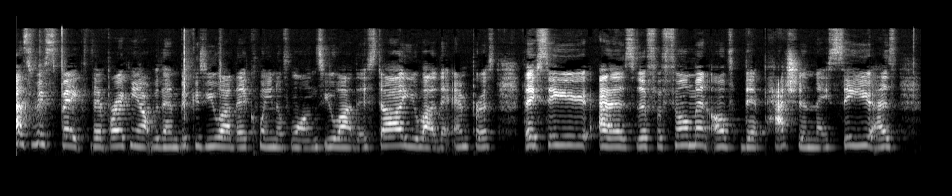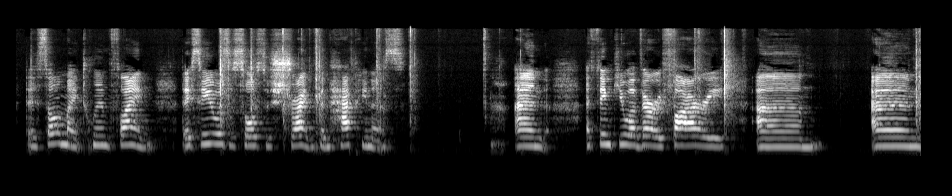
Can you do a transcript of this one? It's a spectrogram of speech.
As we speak, they're breaking up with them because you are their queen of wands. You are their star. You are their empress. They see you as the fulfillment of their passion. They see you as their soulmate, twin flame. They see you as a source of strength and happiness. And I think you are very fiery. Um, and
